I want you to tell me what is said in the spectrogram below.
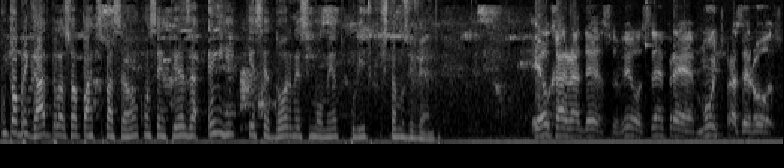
muito obrigado pela sua participação. Com certeza enriquecedora nesse momento político que estamos vivendo. Eu que agradeço, viu? Sempre é muito prazeroso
